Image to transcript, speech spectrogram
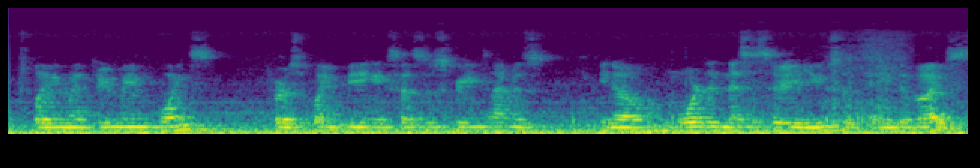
explaining my three main points. First point being excessive screen time is, you know, more than necessary use of any device.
